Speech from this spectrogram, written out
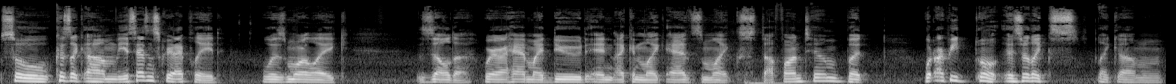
so, because like um, the Assassin's Creed I played was more like Zelda, where I had my dude and I can like add some like stuff onto him. But what RP? Oh, is there like like um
